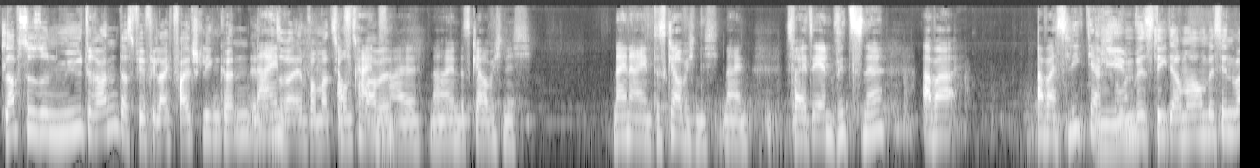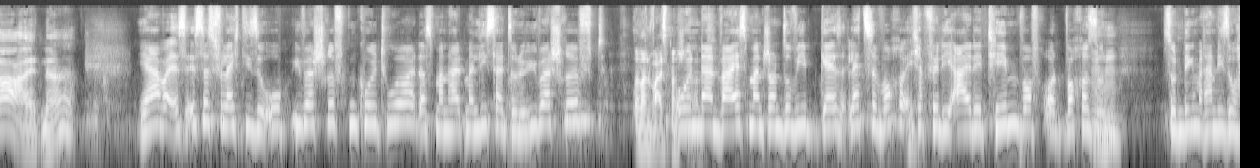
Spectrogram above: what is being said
glaubst du so ein Mühe dran, dass wir vielleicht falsch liegen könnten in Nein, unserer auf keinen Informationsbubble? Fall. Nein, das glaube ich nicht. Nein, nein, das glaube ich nicht. Nein, das war jetzt eher ein Witz, ne? Aber, aber es liegt ja In jedem schon. Witz liegt auch mal auch ein bisschen Wahrheit, ne? Ja, aber es ist das vielleicht diese O- Überschriftenkultur, dass man halt, man liest halt so eine Überschrift Und dann weiß man schon und alles. dann weiß man schon, so wie letzte Woche, ich habe für die ARD Themenwoche Woche so Mhm. ein so ein Ding, man haben die so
